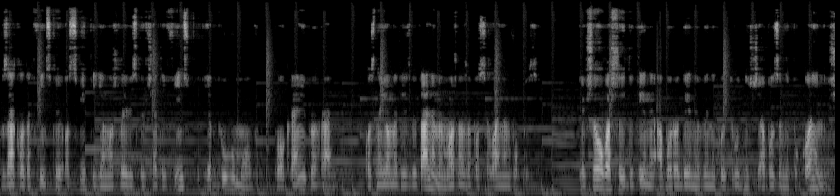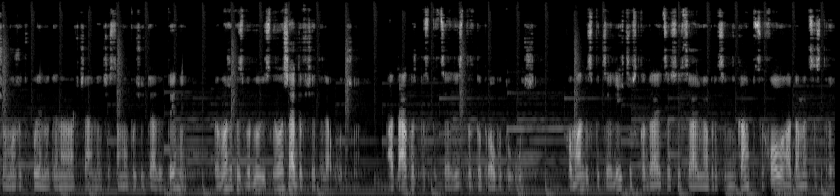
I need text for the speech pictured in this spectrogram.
В закладах фінської освіти є можливість вивчати фінську як другу мову по окремій програмі. Ознайомитись з деталями можна за посиланням в описі. Якщо у вашої дитини або родини виникли труднощі або занепокоєння, що можуть вплинути на навчання чи самопочуття дитини, ви можете звернутися не лише до вчителя учня, а також до спеціаліста з добробуту учнів. Команда спеціалістів складається з соціального працівника, психолога та медсестри.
